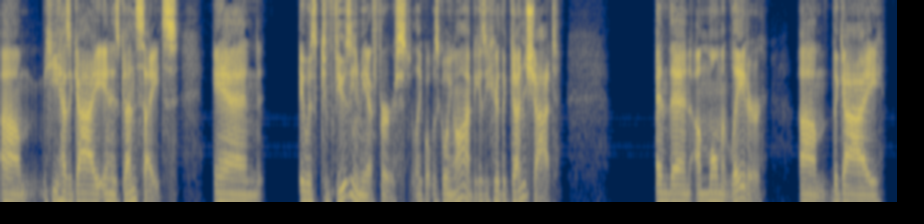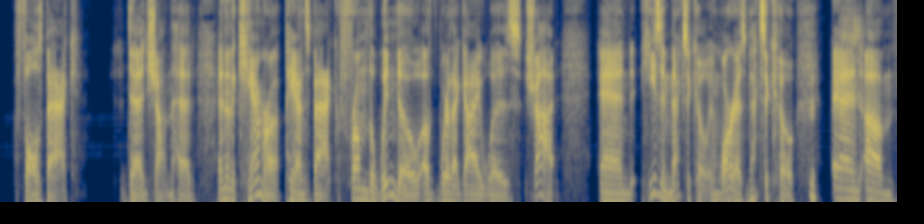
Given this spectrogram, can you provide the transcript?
um he has a guy in his gun sights and it was confusing to me at first like what was going on because you hear the gunshot and then a moment later um the guy falls back dead shot in the head and then the camera pans back from the window of where that guy was shot and he's in Mexico in Juarez Mexico and um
